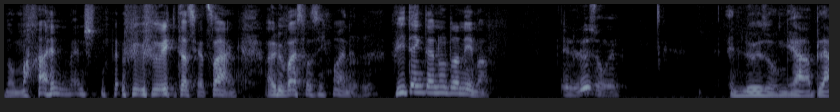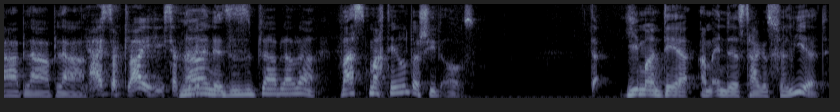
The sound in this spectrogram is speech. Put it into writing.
normalen Menschen? Wie will ich das jetzt sagen? Aber du weißt, was ich meine. Mhm. Wie denkt ein Unternehmer? In Lösungen. In Lösungen, ja, bla bla bla. Ja, ist doch klar. Ich, ich sag Nein, das ist bla bla bla. Was macht den Unterschied aus? Jemand, der am Ende des Tages verliert,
